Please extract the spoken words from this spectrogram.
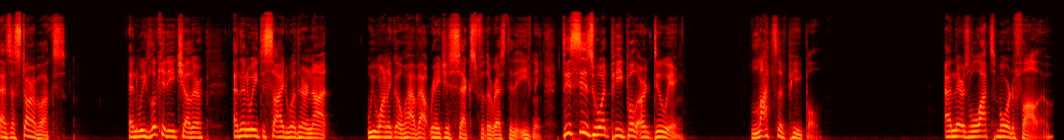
as a Starbucks, and we look at each other, and then we decide whether or not we want to go have outrageous sex for the rest of the evening. This is what people are doing. Lots of people. And there's lots more to follow.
